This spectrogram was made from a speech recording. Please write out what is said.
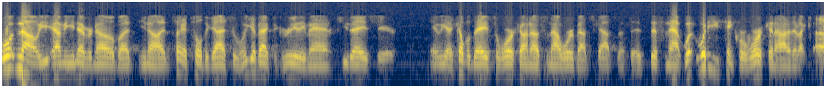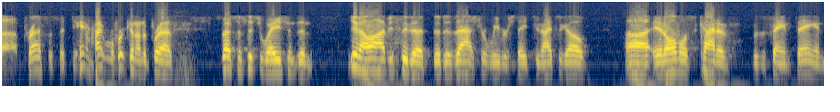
Well, no, I mean you never know, but you know, it's like I told the guys. So when we get back to Greeley, man, a few days here, and we got a couple days to work on us and not worry about scouts and this and that. What, what do you think we're working on? And they're like, uh, press. I said, damn right, we're working on the press, special situations, and you know, obviously the the disaster at Weber State two nights ago. Uh, it almost kind of was the same thing, and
